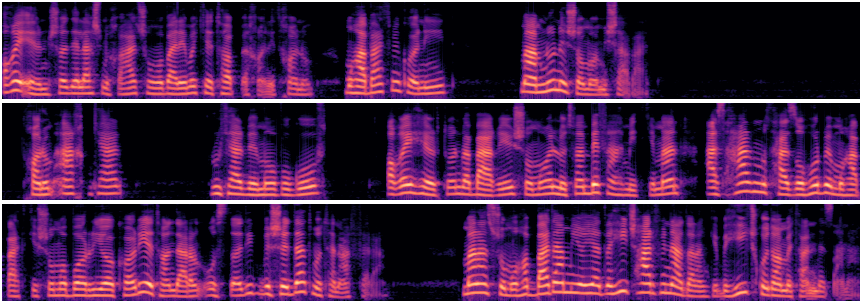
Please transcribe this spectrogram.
آقای ارنشا دلش می‌خواهد شما برای ما کتاب بخوانید خانم. محبت می‌کنید؟ ممنون شما می‌شود. خانم اخم کرد رو کرد به ما و گفت آقای هرتون و بقیه شما لطفا بفهمید که من از هر نوع تظاهر به محبت که شما با ریاکاریتان در آن استادید به شدت متنفرم. من از شماها بدم میآید و هیچ حرفی ندارم که به هیچ کدامتان بزنم.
